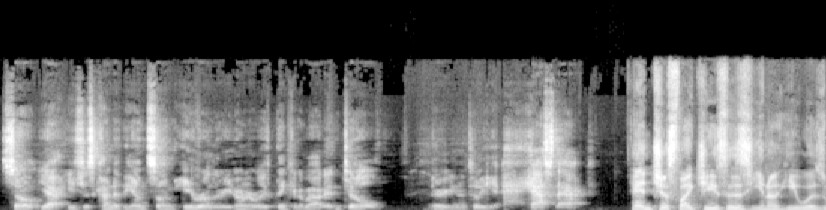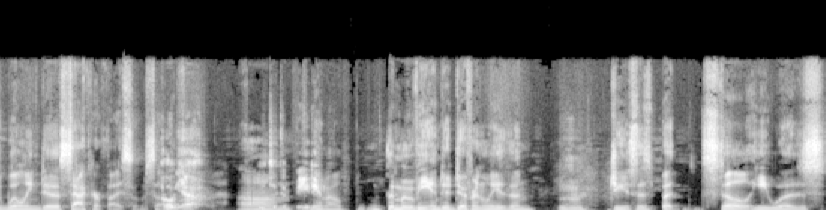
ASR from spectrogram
So yeah, he's just kind of the unsung hero there. You're not really thinking about it until there, you know, until he has to act. And just like Jesus, you know, he was willing to sacrifice himself. Oh yeah, um, took a beating. You know, the movie ended differently than Mhm. Jesus, but still, he was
